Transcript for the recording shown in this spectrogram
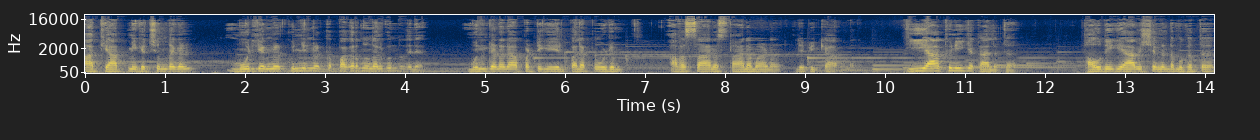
ആധ്യാത്മിക ചിന്തകൾ മൂല്യങ്ങൾ കുഞ്ഞുങ്ങൾക്ക് പകർന്നു നൽകുന്നതിന് മുൻഗണനാ പട്ടികയിൽ പലപ്പോഴും അവസാന സ്ഥാനമാണ് ലഭിക്കാറുള്ളത്. ഈ ആധുനിക കാലത്ത് ഭൗതിക ആവശ്യങ്ങളുടെ മുഖത്ത്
